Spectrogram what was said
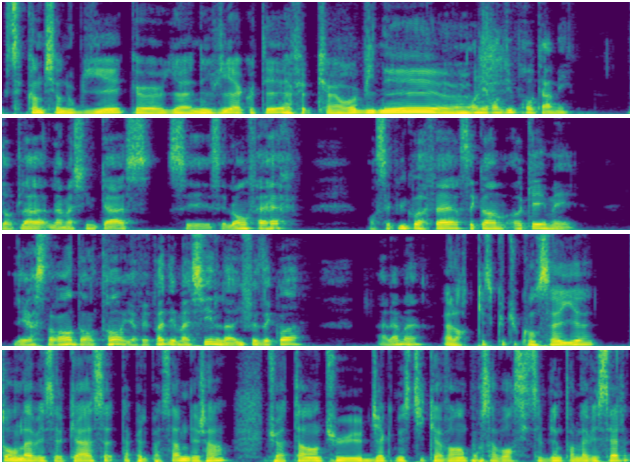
C'est comme si on oubliait qu'il y a un évier à côté avec un robinet. euh, On est rendu programmé. Donc là, la machine casse, c'est, c'est l'enfer. On sait plus quoi faire. C'est comme, ok, mais les restaurants, temps, il n'y avait pas des machines, là. Ils faisaient quoi? À la main. Alors, qu'est-ce que tu conseilles? Ton lave-vaisselle casse, t'appelles pas Sam déjà. Tu attends, tu diagnostiques avant pour savoir si c'est bien ton lave-vaisselle.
